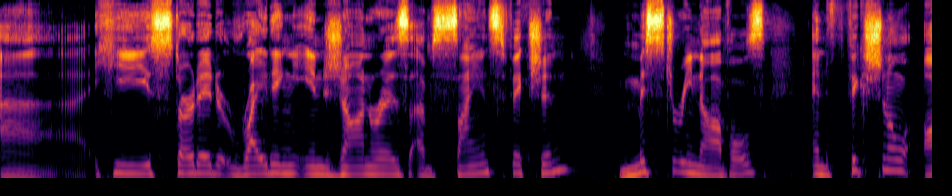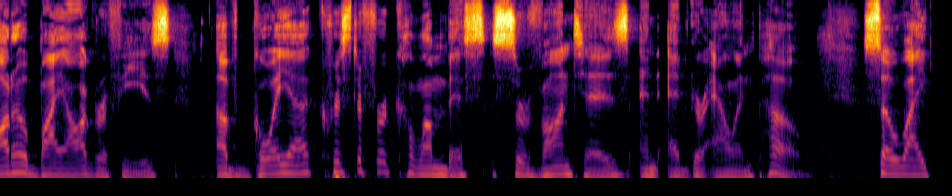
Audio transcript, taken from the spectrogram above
Uh, he started writing in genres of science fiction, mystery novels, and fictional autobiographies of Goya, Christopher Columbus, Cervantes, and Edgar Allan Poe. So, like,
